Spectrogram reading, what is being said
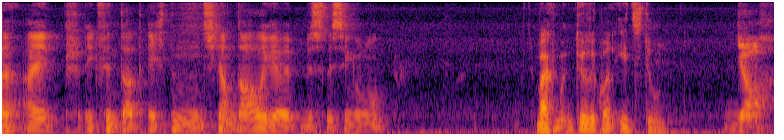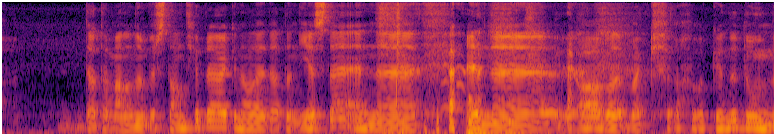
ja. ay, ik vind dat echt een schandalige beslissing gewoon. Maar je moet natuurlijk wel iets doen. Ja, dat de mannen hun verstand gebruiken, allee, dat ten eerste. En, uh, en uh, ja, wat, wat, wat kunnen doen?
